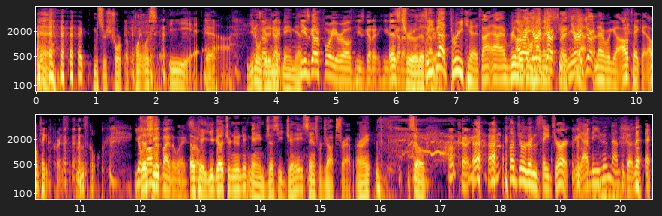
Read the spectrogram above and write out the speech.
Yeah, Mr. Short but pointless. Yeah. Yeah, you don't It's get a nickname yet. He's got a four-year-old. He's got a. He's That's got a, true. That's Well, you got three kids. I, I really All right, don't you're a have an jerk then. You're a jerk. There we go. I'll take it. I'll take the criticism. That's cool. You'll Jesse, love it, by the way. So. Okay, you got your new nickname. Jesse J stands for jockstrap. All right. so Okay. I thought you were going to say jerk. Yeah, you didn't have to go there.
